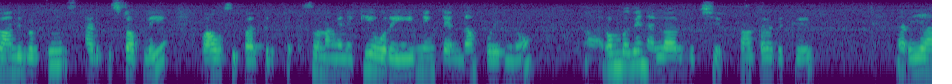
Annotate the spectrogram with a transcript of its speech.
காந்திபுரத்து அடுத்த ஸ்டாப்லேயே வஉசி பார்க் இருக்குது ஸோ நாங்கள் இன்னைக்கு ஒரு ஈவினிங் டைம் தான் போயிருந்தோம். ரொம்பவே நல்லா இருந்துச்சு பார்க்குறதுக்கு. நிறையா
